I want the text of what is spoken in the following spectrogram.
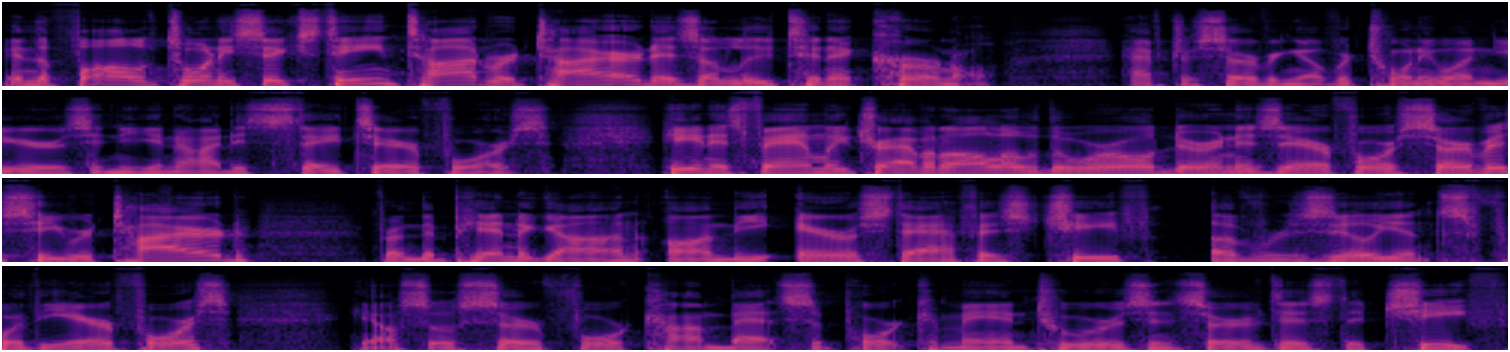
In the fall of 2016, Todd retired as a lieutenant colonel after serving over 21 years in the United States Air Force. He and his family traveled all over the world during his Air Force service. He retired from the Pentagon on the Air Staff as Chief of Resilience for the Air Force. He also served four combat support command tours and served as the Chief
